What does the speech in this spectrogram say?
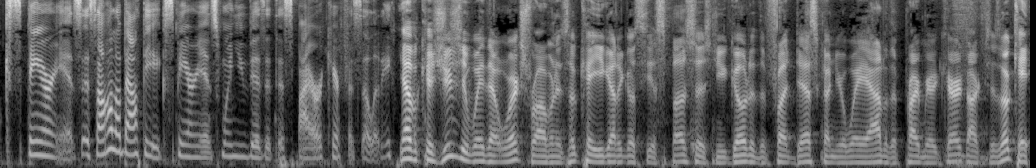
experience. It's all about the experience when you visit the Spira Care facility. Yeah, because usually the way that works, Robin, is okay, you got to go see a specialist, and you go to the front desk on your way out of the primary care doctor says, okay,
